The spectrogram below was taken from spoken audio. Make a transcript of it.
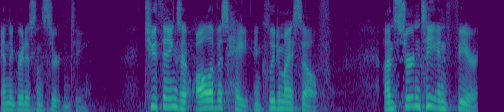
and the greatest uncertainty. Two things that all of us hate, including myself uncertainty and fear.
